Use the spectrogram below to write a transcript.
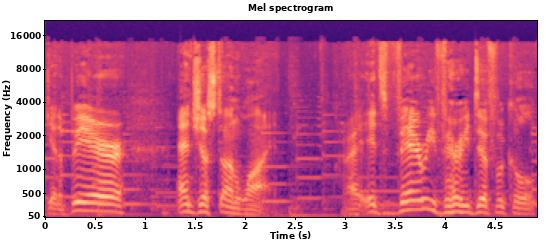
get a beer, and just unwind. Right? It's very, very difficult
